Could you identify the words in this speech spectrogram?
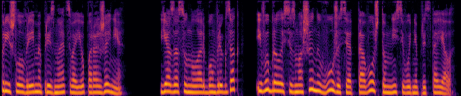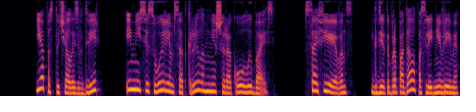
Пришло время признать свое поражение. Я засунула альбом в рюкзак и выбралась из машины в ужасе от того, что мне сегодня предстояло. Я постучалась в дверь, и миссис Уильямс открыла мне, широко улыбаясь. «Софи Эванс, где ты пропадала последнее время?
